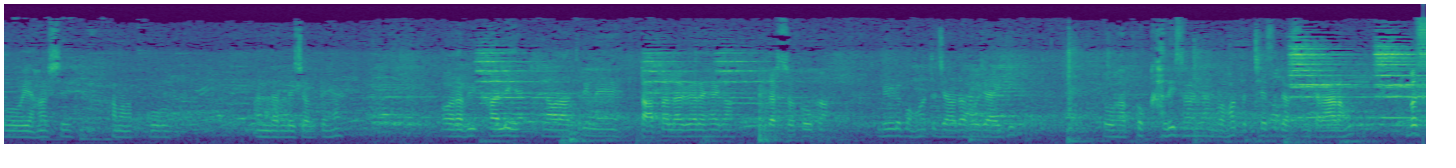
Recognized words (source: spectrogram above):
तो यहाँ से हम आपको अंदर ले चलते हैं। और अभी खाली है। नवरात्रि में तांता लगा रहेगा दर्शकों का। भीड़ बहुत ज़्यादा हो जाएगी। तो आपको खाली समय में बहुत अच्छे से दर्शन करा रहा हूँ। बस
